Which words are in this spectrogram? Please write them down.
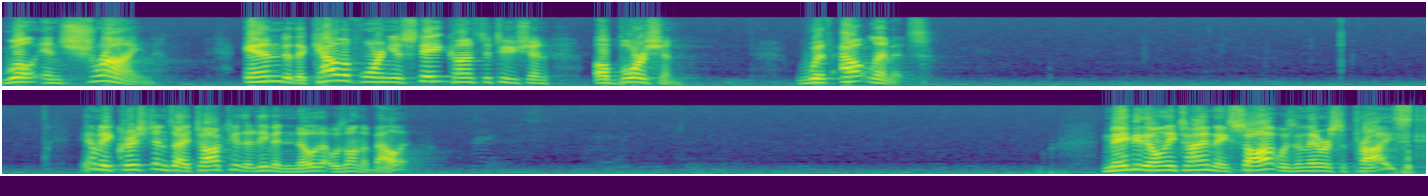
will enshrine into the California state constitution abortion without limits. You know how many Christians I talked to that didn't even know that was on the ballot? Maybe the only time they saw it was when they were surprised.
